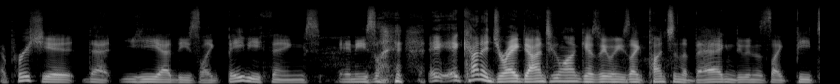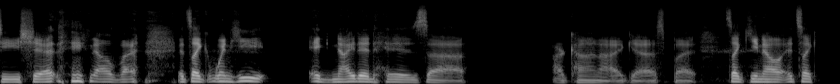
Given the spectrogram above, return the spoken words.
appreciate that he had these like baby things and he's like it, it kind of dragged on too long because when he's like punching the bag and doing this like pt shit you know but it's like when he ignited his uh arcana i guess but it's like you know it's like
